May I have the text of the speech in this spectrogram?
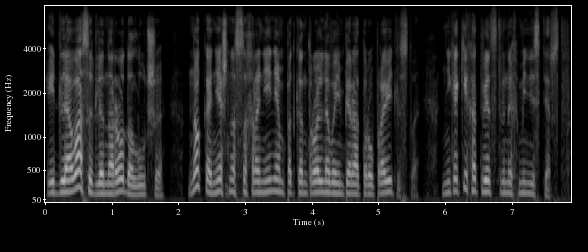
И для вас, и для народа лучше – но, конечно, с сохранением подконтрольного императору правительства. Никаких ответственных министерств.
